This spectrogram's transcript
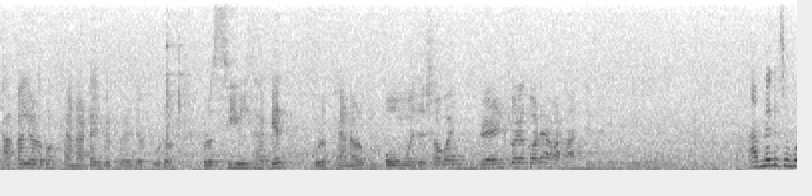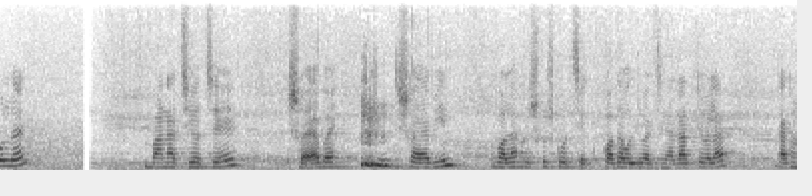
ঝাঁকালে ওরকম ফেনা টাইপের হয়ে যায় পুরো। পুরো সিল থাকে পুরো ফেনা ওরকম ফোম হয়ে যায়। সবাই গ্রাইন্ড করে করে আমার হাত দিয়ে দিয়ে আপনি কিছু বলবেন? বানাচ্ছি হচ্ছে সয়াবিন সয়াবিন, গলা খুসখুস করছে, কথা বলতে পারছি না, রাত্রেবেলা। এখন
